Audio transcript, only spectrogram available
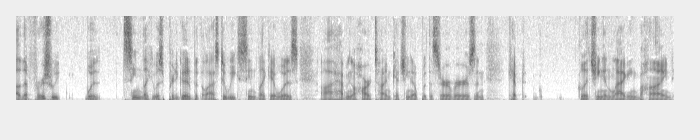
the first week was seemed like it was pretty good, but the last two weeks seemed like it was uh, having a hard time catching up with the servers and kept glitching and lagging behind.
